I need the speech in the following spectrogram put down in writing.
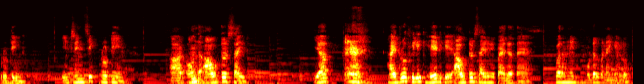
protein intrinsic protein are on the outer side यह हाइड्रोफिलिक हेड के आउटर साइड में पाया जाता है। उसके बाद हमने मॉडल बनाएँगे हम लोग,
